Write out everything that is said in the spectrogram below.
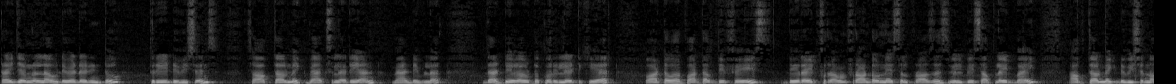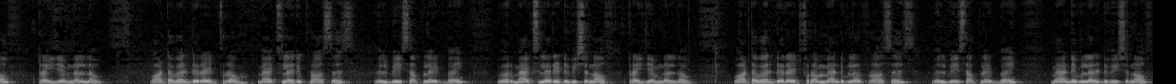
Trigeminal nerve divided into three divisions. Ophthalmic, maxillary and mandibular. That you have to correlate here. Whatever part of the face derived from frontonasal process will be supplied by ophthalmic division of trigeminal nerve. Whatever derived from maxillary process will be supplied by your maxillary division of trigeminal nerve. Whatever derived from mandibular process will be supplied by mandibular division of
